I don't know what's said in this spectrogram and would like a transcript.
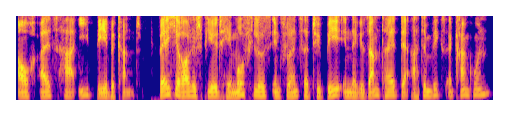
auch als HIB bekannt. Welche Rolle spielt Hämophilus influenza Typ B in der Gesamtheit der Atemwegserkrankungen?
